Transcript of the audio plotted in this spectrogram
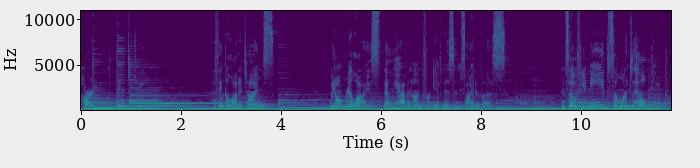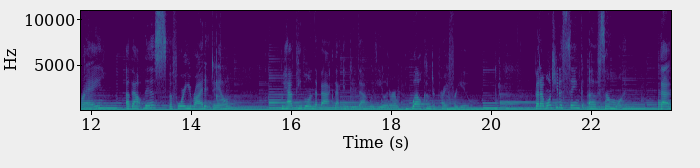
hard thing to do. I think a lot of times we don't realize that we have an unforgiveness inside of us. And so, if you need someone to help you pray about this before you write it down, we have people in the back that can do that with you and are welcome to pray for you. But I want you to think of someone that,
